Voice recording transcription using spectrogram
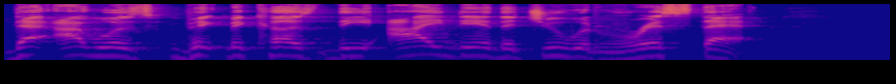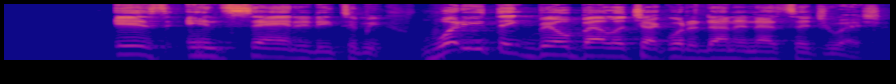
That I was because the idea that you would risk that is insanity to me. What do you think Bill Belichick would have done in that situation?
